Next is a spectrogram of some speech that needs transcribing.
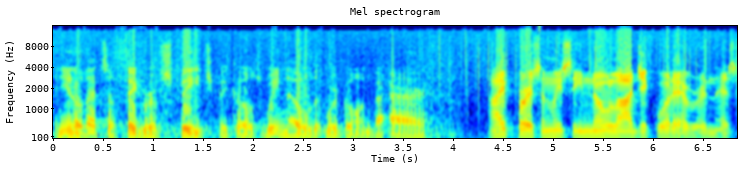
And you know that's a figure of speech because we know that we're going by air. I personally see no logic whatever in this,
